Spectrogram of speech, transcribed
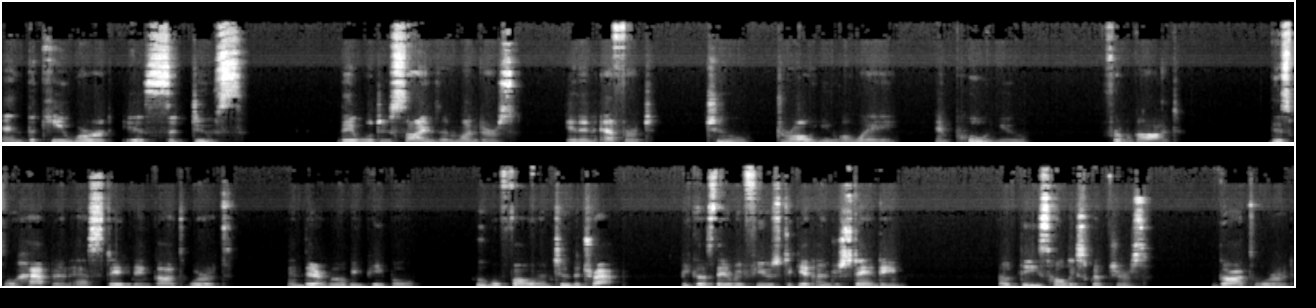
And the key word is seduce. They will do signs and wonders in an effort to draw you away and pull you from God. This will happen as stated in God's words, and there will be people who will fall into the trap because they refuse to get understanding of these holy scriptures, God's word.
